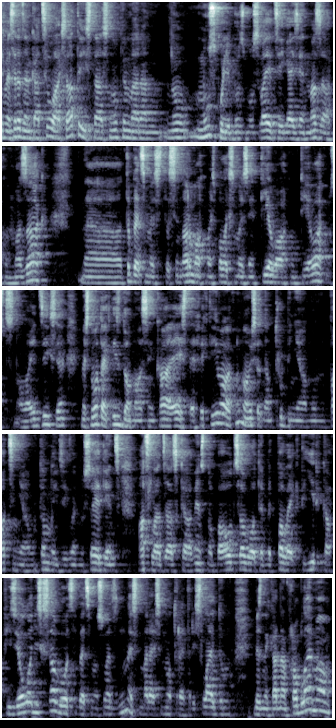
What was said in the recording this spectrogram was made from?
ja mēs redzam, kā cilvēks attīstās, nu, piemēram, nu, muskuļi mums būs vajadzīgi aizvien mazāk un mazāk. Tāpēc mēs, tas ir normāli, ka mēs paliksim aizvien tievāk un tievāk. Mums tas nav vajadzīgs. Ja? Mēs noteikti izdomāsim, kā ēst efektīvāk, nu, no visām trubiņām un paciņām un tam līdzīgi, lai mūsu ēdiens atslēdzās kā viens no baudas avotiem, bet paliek tīri kā fizioloģisks avots. Tāpēc mums vajadz, nu, mēs varēsim noturēt arī slaidumu bez nekādām problēmām.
